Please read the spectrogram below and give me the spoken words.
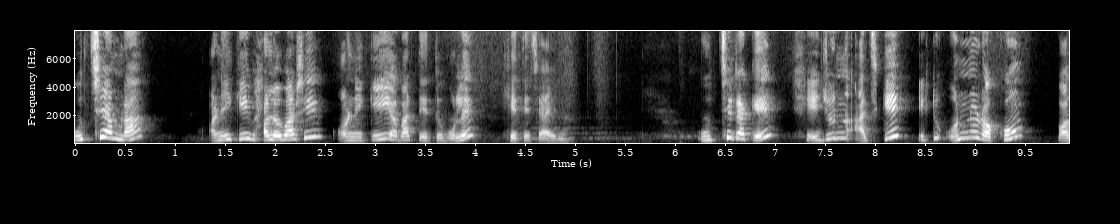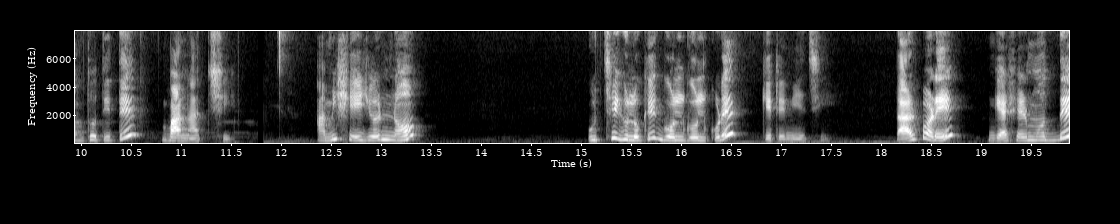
উচ্ছে আমরা অনেকেই ভালোবাসি, অনেকেই আবার তেতো বলে খেতে চায় না। উচ্ছেটাকে সেই জন্য আজকে একটু অন্য রকম পদ্ধতিতে বানাচ্ছি। আমি সেই জন্য উচ্ছেগুলোকে গোল গোল করে কেটে নিয়েছি। তারপরে গ্যাসের মধ্যে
